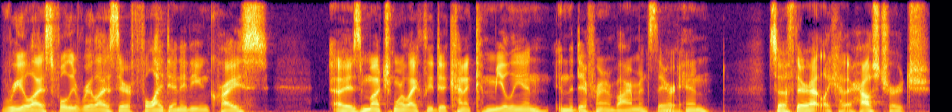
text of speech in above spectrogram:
realized fully realized their full identity in Christ uh, is much more likely to kind of chameleon in the different environments they are Mhm. in. So if they're at like their house church,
